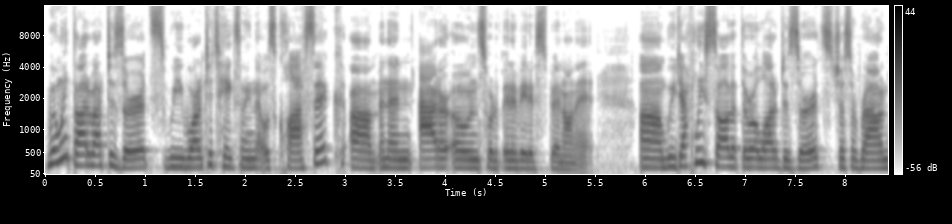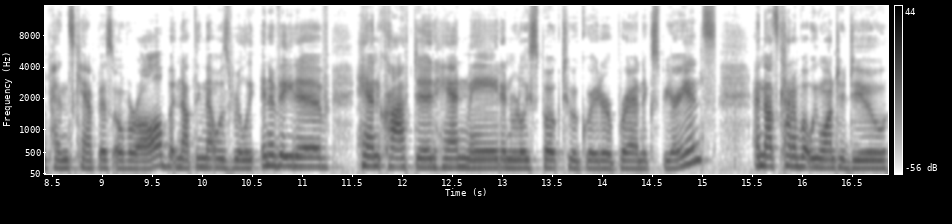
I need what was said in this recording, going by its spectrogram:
when we thought about desserts, we wanted to take something that was classic um, and then add our own sort of innovative spin on it. Um, we definitely saw that there were a lot of desserts just around Penn's campus overall, but nothing that was really innovative, handcrafted, handmade, and really spoke to a greater brand experience. And that's kind of what we want to do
